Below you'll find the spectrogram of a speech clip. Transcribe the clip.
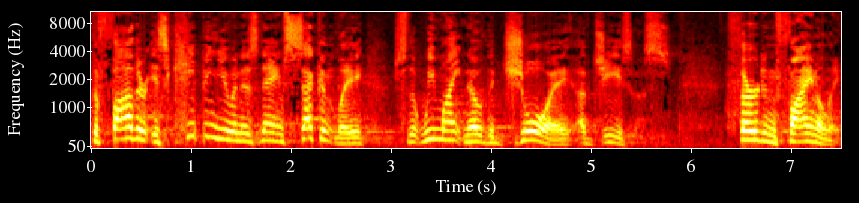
The Father is keeping you in His name, secondly, so that we might know the joy of Jesus. Third and finally,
